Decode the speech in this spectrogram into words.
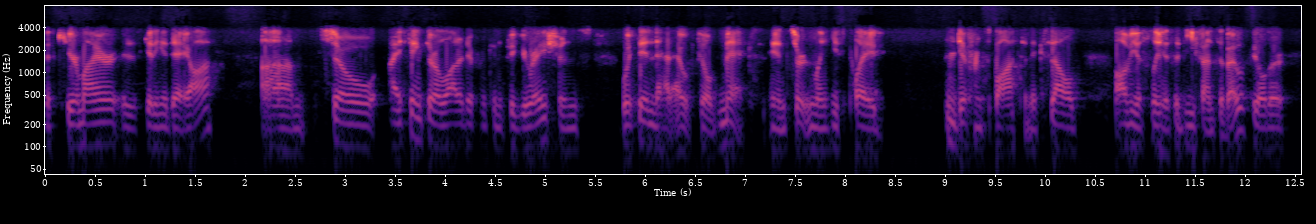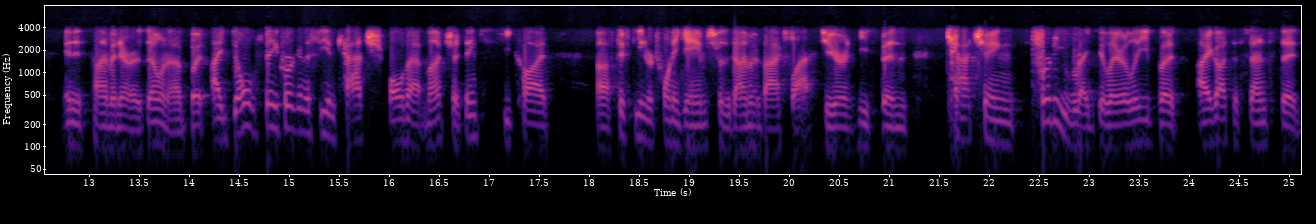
if Kiermaier is getting a day off. Um, so I think there are a lot of different configurations within that outfield mix, and certainly he's played in different spots and excelled, obviously, as a defensive outfielder in his time in Arizona. But I don't think we're going to see him catch all that much. I think he caught uh, 15 or 20 games for the Diamondbacks last year, and he's been catching pretty regularly. But I got the sense that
